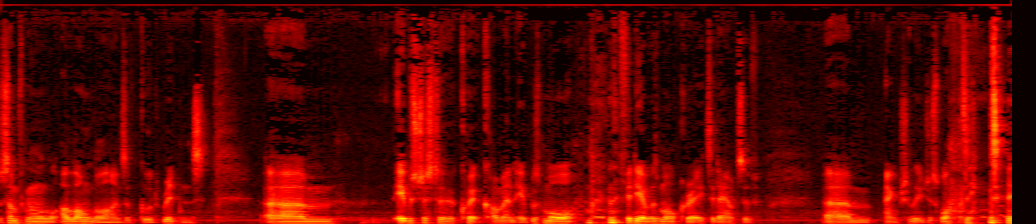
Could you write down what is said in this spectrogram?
something along the lines of good riddance. Um, it was just a quick comment. It was more, the video was more created out of um, actually just wanting to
